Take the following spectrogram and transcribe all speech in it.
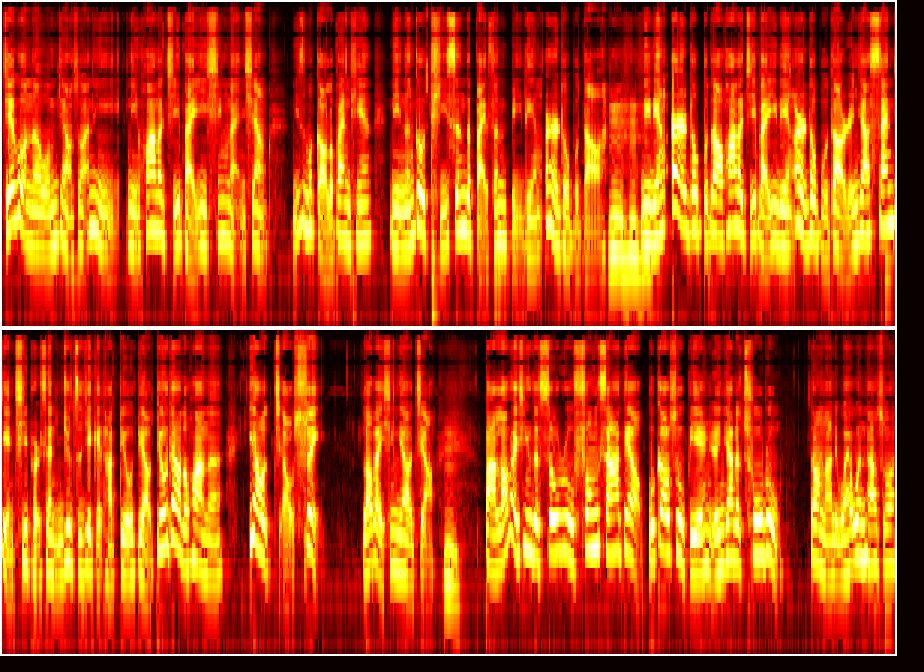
结果呢，我们讲说啊，你你花了几百亿新南向，你怎么搞了半天，你能够提升的百分比连二都不到啊？嗯哼，你连二都不到，花了几百亿连二都不到，人家三点七 percent 你就直接给他丢掉，丢掉的话呢，要缴税，老百姓要缴，嗯。把老百姓的收入封杀掉，不告诉别人人家的出入到哪里。我还问他说：“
